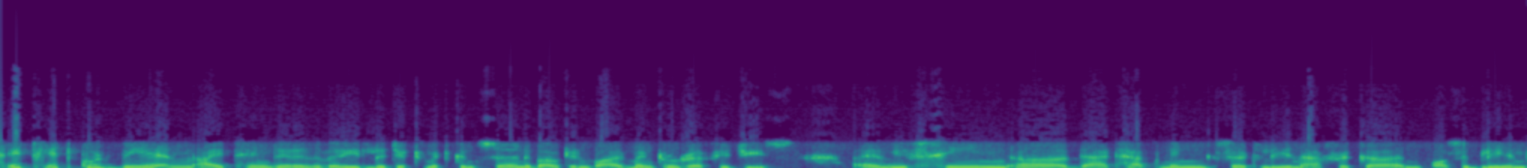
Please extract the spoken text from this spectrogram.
It, it could be, and I think there is a very legitimate concern about environmental refugees. And we've seen uh, that happening certainly in Africa and possibly in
